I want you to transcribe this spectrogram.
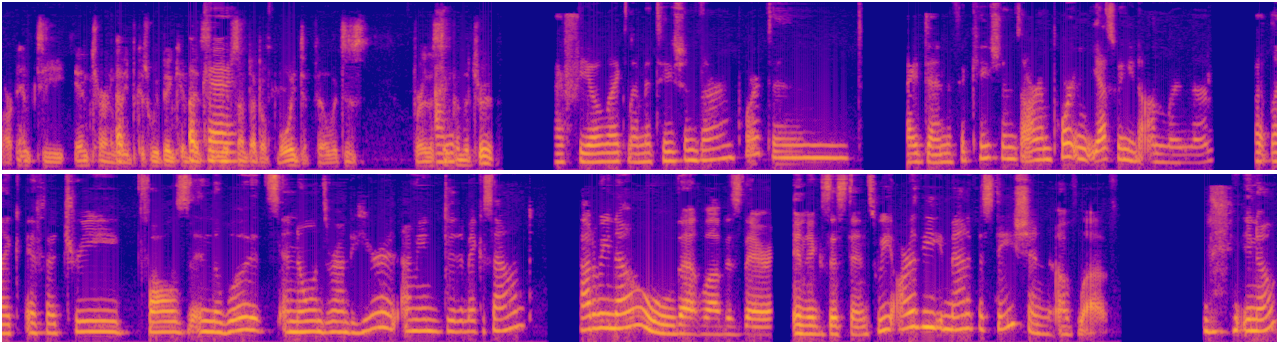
are empty internally because we've been convinced okay. that there's some type of void to fill, which is furthest thing from the truth. I feel like limitations are important. Identifications are important. Yes, we need to unlearn them. But like if a tree falls in the woods and no one's around to hear it, I mean, did it make a sound? How do we know that love is there in existence? We are the manifestation of love. you know?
